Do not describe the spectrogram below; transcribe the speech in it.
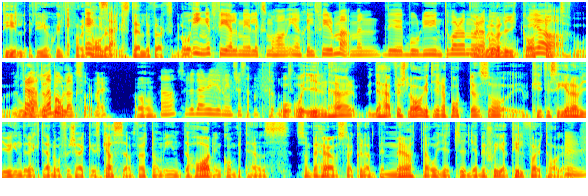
till ett enskilt företagande Exakt. istället för aktiebolag. Och inget fel med liksom att ha en enskild firma, men det borde ju inte vara några... Nej, det borde vara likartat. Ja, för alla bolagsformer. Ja. Ja, så det där är ju en intressant punkt. Och, och i den här, det här förslaget i rapporten så kritiserar vi ju indirekt här då Försäkringskassan för att de inte har den kompetens som behövs för att kunna bemöta och ge tydliga besked till företagare. Mm.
